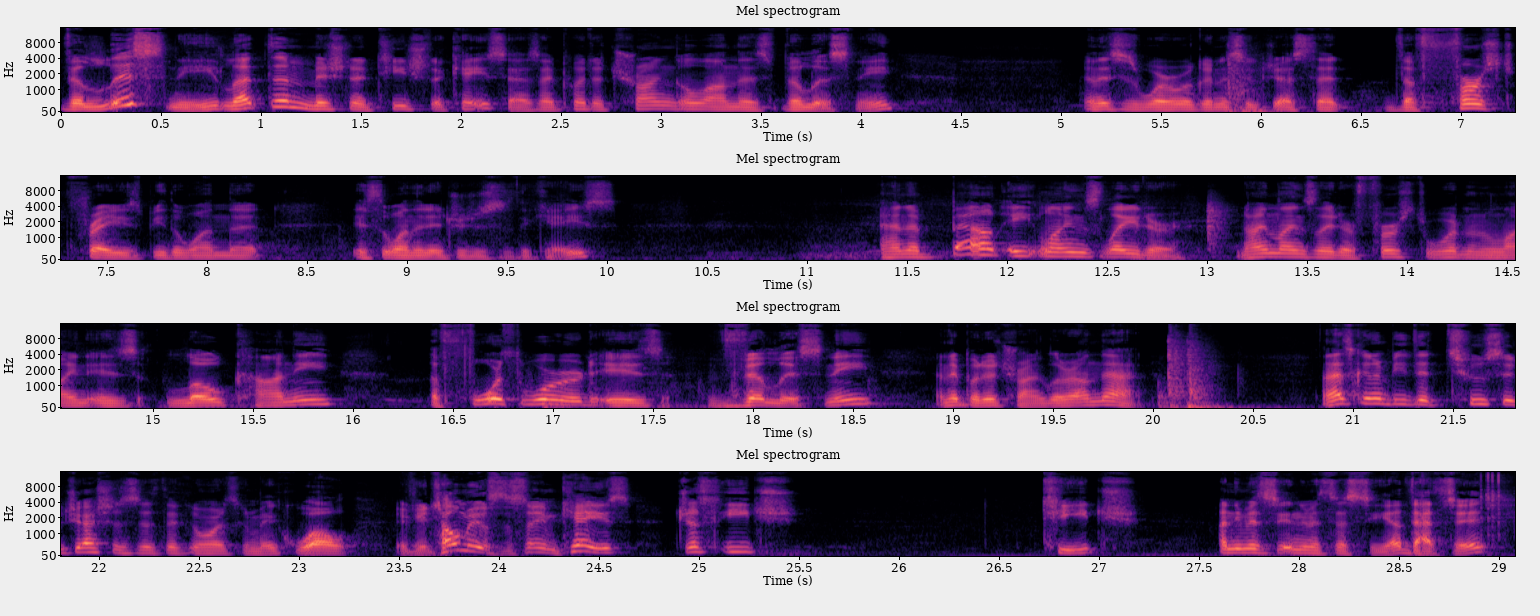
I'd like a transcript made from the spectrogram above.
Velisni, let the Mishnah teach the case as I put a triangle on this Velisni. And this is where we're going to suggest that the first phrase be the one that is the one that introduces the case. And about eight lines later, nine lines later, first word on the line is lo kani. The fourth word is velisni, and I put a triangle around that. And that's going to be the two suggestions that the Gemara is going to make. Well, if you tell me it's the same case, just each teach animas That's it.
